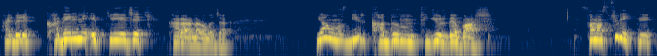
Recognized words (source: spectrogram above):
hani böyle kaderini etkileyecek kararlar olacak. Yalnız bir kadın figürde var. Sana sürekli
